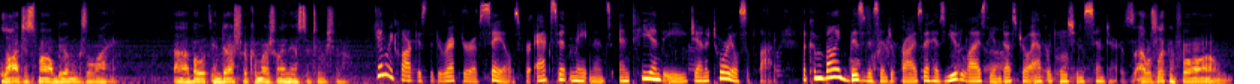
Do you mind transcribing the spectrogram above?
large and small buildings alike uh, both industrial, commercial, and institutional. Henry Clark is the director of sales for Accent Maintenance and T&E Janitorial Supply, a combined business enterprise that has utilized the Industrial Applications Center. I was looking for um,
